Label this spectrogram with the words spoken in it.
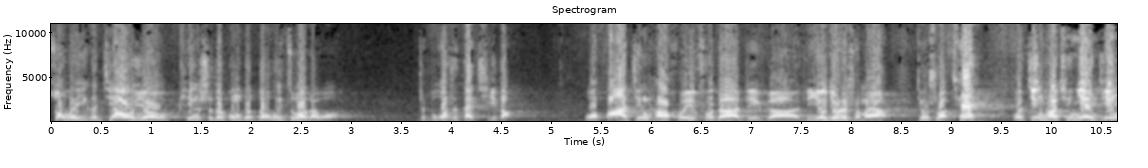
作为一个教友，平时的工作都会做的我，只不过是在祈祷。我爸经常回复的这个理由就是什么呀？就是说，切，我经常去念经，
